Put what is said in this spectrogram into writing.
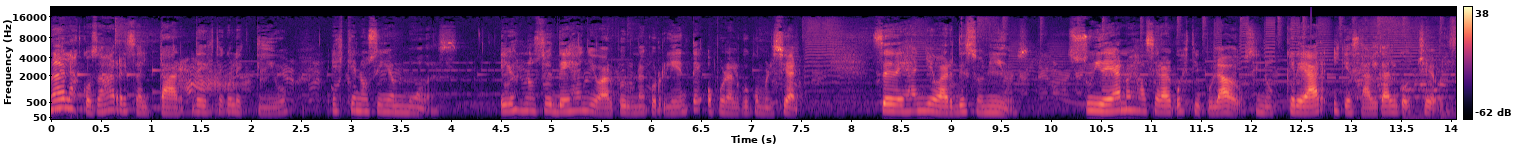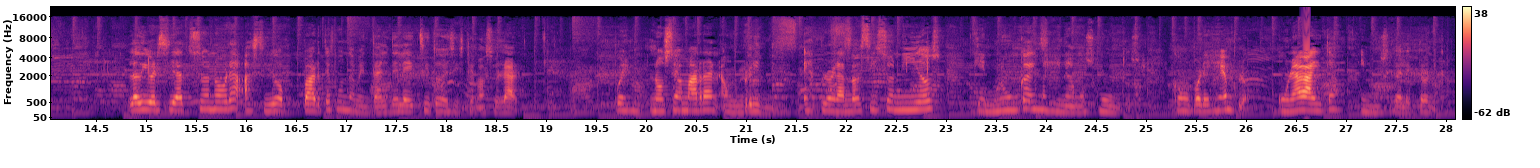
Una de las cosas a resaltar de este colectivo es que no siguen modas. Ellos no se dejan llevar por una corriente o por algo comercial. Se dejan llevar de sonidos. Su idea no es hacer algo estipulado, sino crear y que salga algo chévere. La diversidad sonora ha sido parte fundamental del éxito del sistema solar, pues no se amarran a un ritmo, explorando así sonidos que nunca imaginamos juntos, como por ejemplo una gaita y música electrónica.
